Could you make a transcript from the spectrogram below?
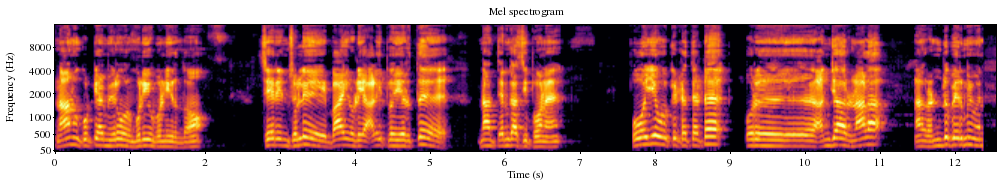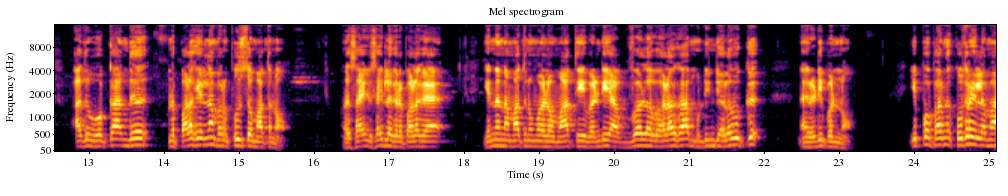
நானும் குட்டியாமியரும் ஒரு முடிவு பண்ணியிருந்தோம். சரின்னு சொல்லி பாயினுடைய அழைப்பை எடுத்து நான் தென்காசி போனேன். போய் ஒரு கிட்டத்தட்ட ஒரு அஞ்சாறு நாளாக நாங்கள் ரெண்டு பேருமே வந்து அது உக்காந்து அந்த பலகையெல்லாம் அப்புறம் புதுசாக மாற்றணும் அந்த சைடு சைடில் இருக்கிற பலகை என்னென்ன மாற்றணுமோ இல்லை மாற்றி வண்டியை அவ்வளவு அழகாக முடிஞ்ச அளவுக்கு நாங்கள் ரெடி பண்ணோம். இப்போ பாருங்கள் குதிரையில் மா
